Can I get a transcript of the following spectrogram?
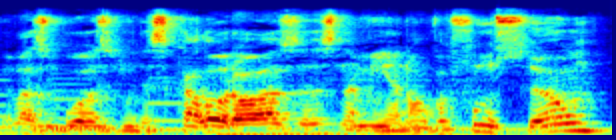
pelas boas-vindas calorosas na minha nova função.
